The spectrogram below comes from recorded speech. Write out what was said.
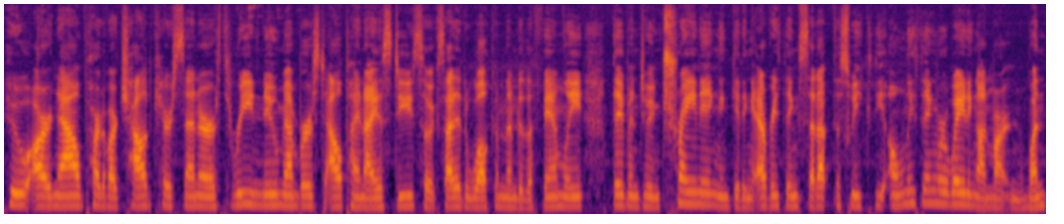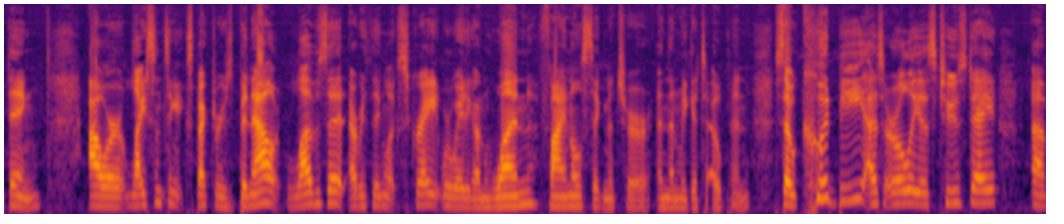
who are now part of our child care center, three new members to Alpine ISD. So excited to welcome them to the family. They've been doing training and getting everything set up this week. The only thing we're waiting on, Martin, one thing. Our licensing inspector has been out, loves it. Everything looks great. We're waiting on one final signature, and then we get to open. So could be as early as Tuesday, uh,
